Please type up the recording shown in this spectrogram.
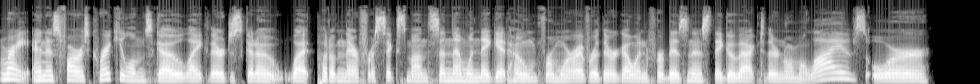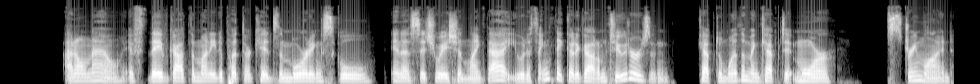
Right. And as far as curriculums go, like, they're just going to, what, put them there for six months. And then when they get home from wherever they're going for business, they go back to their normal lives. Or I don't know. If they've got the money to put their kids in boarding school in a situation like that, you would have think they could have got them tutors and kept them with them and kept it more streamlined.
